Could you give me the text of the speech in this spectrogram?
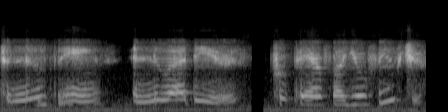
to new things and new ideas. Prepare for your future.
